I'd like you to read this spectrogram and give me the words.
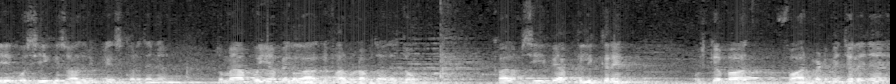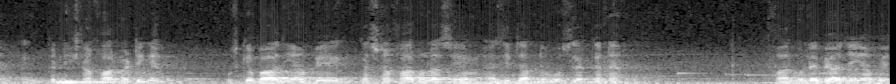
ए को सी के साथ रिप्लेस कर देना। तो मैं आपको यहाँ पे लगा के फार्मूला बता देता हूँ। कॉलम सी पे आप क्लिक करें, उसके बाद फॉर्मेट में चले जाएँ कंडीशनल फॉर्मेटिंग है। उसके बाद यहाँ पे custom formula same as it आपने वो सिलेक्ट करना है। फार्मूले पे आ जाए यहाँ पे।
